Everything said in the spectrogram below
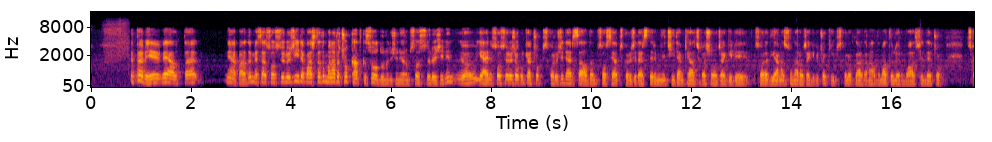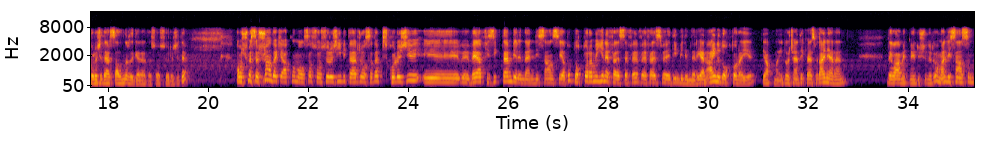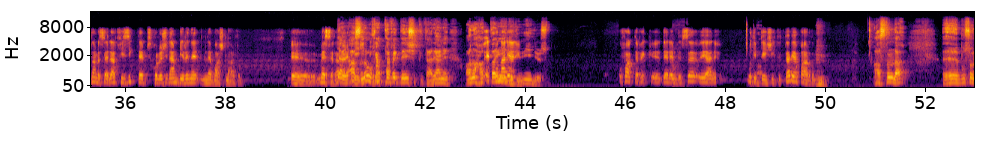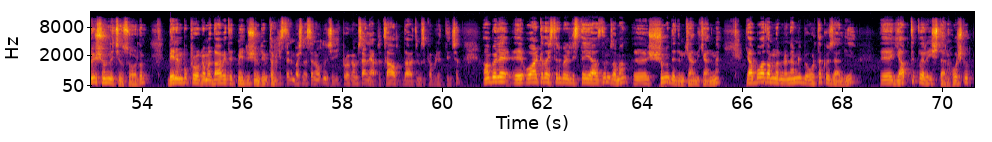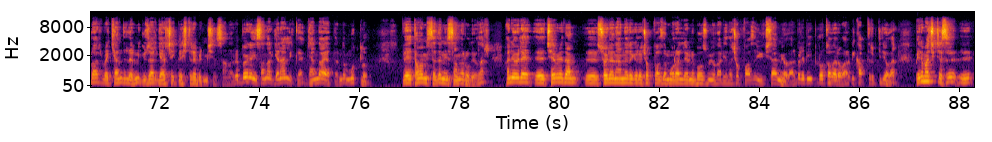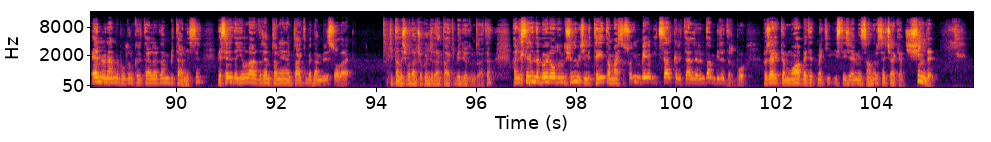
E tabii veyahut da ne yapardım? Mesela sosyolojiyle başladım. Bana da çok katkısı olduğunu düşünüyorum sosyolojinin. Yo- Yani sosyoloji okurken çok psikoloji dersi aldım. Sosyal psikoloji derslerimde Çiğdem Kağıtçıbaşı Hoca gibi, sonra Diana Sunar Hoca gibi çok iyi psikologlardan aldım. Hatırlıyorum Boğaziçi'nde çok psikoloji dersi alınırdı genelde sosyolojide. Ama şu mesela şu andaki aklım olsa sosyolojiyi bir tercih olsa da psikoloji e, veya fizikten birinden lisansı yapıp doktoramı yine felsefe ve felsefe ve din bilimleri yani aynı doktorayı yapmayı, doçentlik felsefede aynı yerden devam etmeyi düşünürdüm ama lisansımda mesela fizikle psikolojiden birine başlardım. E, mesela Yani böyle aslında ufak yapmak. tefek değişiklikler. Yani ana hatta Evet, bunlar iyi yani- iyi diyorsun. ufak tefek e, denebilirse yani bu tip değişiklikler yapardım. Aslında e, bu soruyu şunun için sordum. Benim bu programa davet etmeyi düşündüğüm, tabii listenin başında sen olduğun için ilk programı senle yaptık. Sağ ol davetimizi kabul ettiğin için. Ama böyle e, o arkadaşları böyle listeye yazdığım zaman e, şunu dedim kendi kendime. Ya bu adamların önemli bir ortak özelliği e, yaptıkları işten hoşnutlar ve kendilerini güzel gerçekleştirebilmiş insanlar. Ve böyle insanlar genellikle kendi hayatlarında mutlu ve tamam hisseden insanlar oluyorlar. Hani öyle e, çevreden e, söylenenlere göre çok fazla morallerini bozmuyorlar ya da çok fazla yükselmiyorlar. Böyle bir rotaları var, bir kaptırıp gidiyorlar. Benim açıkçası e, en önemli bulduğum kriterlerden bir tanesi ve seni de yıllardır hem tanıyan hem takip eden birisi olarak Ki tanışmadan çok önceden takip ediyordum zaten. Hani senin de böyle olduğunu düşündüğüm için bir teyit amaçlı sorayım. Benim içsel kriterlerimden biridir bu. Özellikle muhabbet etmek isteyeceğim insanları seçerken. Şimdi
